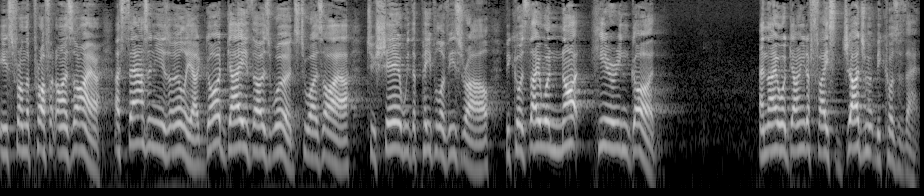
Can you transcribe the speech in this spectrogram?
is from the prophet Isaiah. A thousand years earlier, God gave those words to Isaiah to share with the people of Israel because they were not hearing God. And they were going to face judgment because of that.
